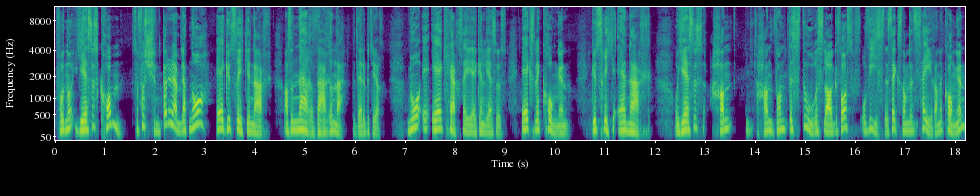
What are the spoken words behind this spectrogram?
For når Jesus kom, så forkynte han jo nemlig at nå er Guds rike nær. Altså nærværende. Det er det det betyr. Nå er jeg her, sier egentlig Jesus. Jeg som er kongen. Guds rike er nær. Og Jesus han, han vant det store slaget for oss og viste seg som den seirende kongen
